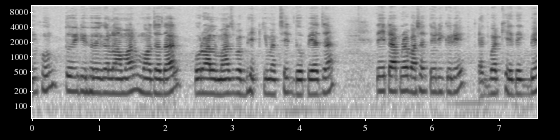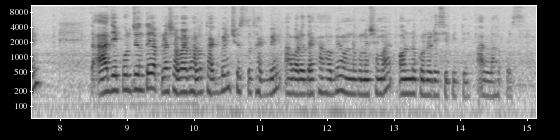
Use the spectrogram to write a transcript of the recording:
দেখুন, তৈরি হয়ে গেল আমার মজাদার কোরাল মাছ বা ভেটকি মাছের দো পেঁয়াজা। তো এটা আপনার বাসায় তৈরি করে একবার খেয়ে দেখবেন। তো আজ এ পর্যন্তই, আপনারা সবাই ভালো থাকবেন, সুস্থ থাকবেন। আবারও দেখা হবে অন্য কোনো সময়, অন্য কোনো রেসিপিতে আল্লাহ হাফেজ।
